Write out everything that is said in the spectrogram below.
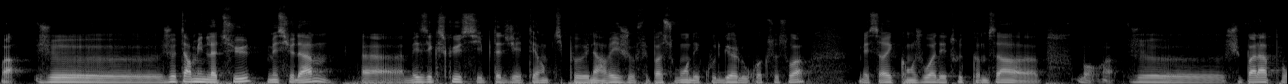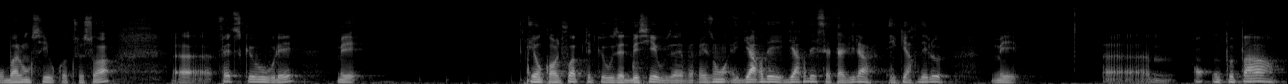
voilà, je, je termine là-dessus, messieurs, dames. Euh, mes excuses si peut-être j'ai été un petit peu énervé, je fais pas souvent des coups de gueule ou quoi que ce soit. Mais c'est vrai que quand je vois des trucs comme ça, euh, bon, je ne suis pas là pour balancer ou quoi que ce soit. Euh, faites ce que vous voulez. Mais, et encore une fois, peut-être que vous êtes baissier, vous avez raison, et gardez, gardez cet avis-là, et gardez-le. Mais on ne peut pas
